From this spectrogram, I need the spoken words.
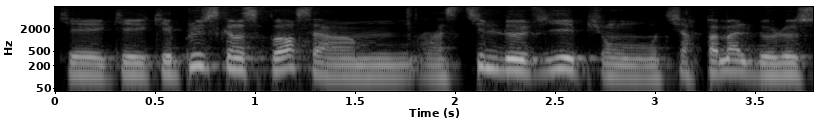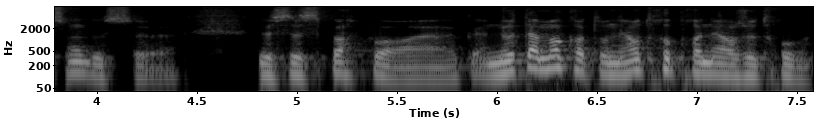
qui, est, qui, est, plus qu'un sport. C'est un, un, style de vie. Et puis, on tire pas mal de leçons de ce, de ce sport, pour, notamment quand on est entrepreneur, je trouve.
